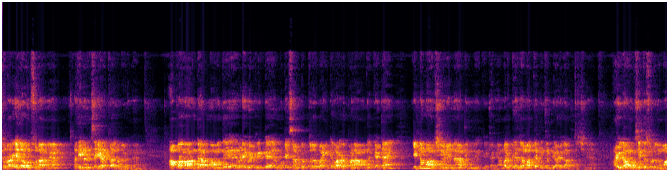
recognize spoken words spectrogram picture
சொல்கிறாரு ஏதோ ஒன்று சொன்னாருங்க. அது என்னன்னு சரியாக இருக்காது சொல்லுவாங்க அப்புறம் அந்த அம்மா வந்து விடைபெற்றுக்கிட்டு முட்டை சாமிட்ட உத்தரவு வாங்கிட்டு வர்றப்ப நான் வந்து கேட்டேன் என்னம்மா விஷயம்? என்ன? அப்படின்னு கேட்டாங்க. மறுபடியும் அந்த அம்மா தம்பி தம்பி அழுக ஆரம்பிச்சிச்சுங்க. அழுகாமல் விஷயத்த சொல்லுங்கம்மா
